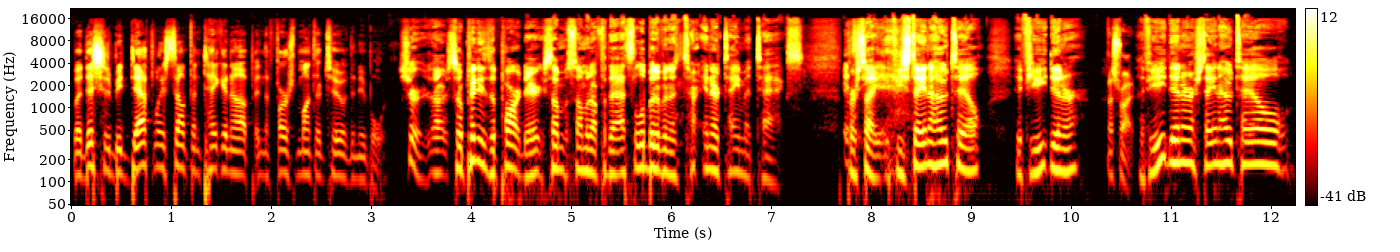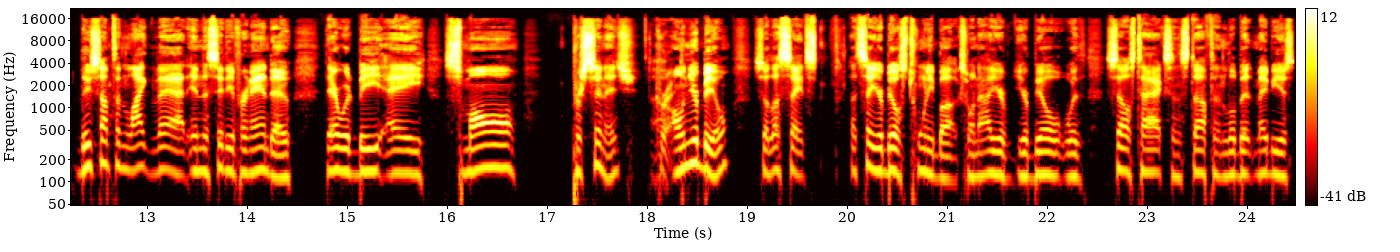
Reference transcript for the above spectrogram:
but this should be definitely something taken up in the first month or two of the new board. Sure. Uh, so pennies apart, Derek. Sum, sum it up for that. It's a little bit of an entertainment tax per it's, se. If you stay in a hotel, if you eat dinner, that's right. If you eat dinner, stay in a hotel, do something like that in the city of Hernando, there would be a small percentage uh, on your bill. So let's say it's let's say your bill's twenty bucks. Well, now your your bill with sales tax and stuff and a little bit maybe is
